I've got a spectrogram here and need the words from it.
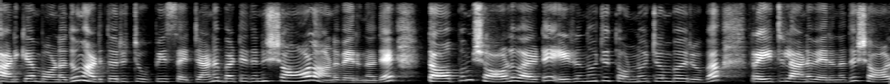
കാണിക്കാൻ പോണതും അടുത്തൊരു ടു പീസ് സെറ്റാണ് ബട്ട് ഇതിന് ഷോളാണ് വരുന്നത്. ടോപ്പും ഷോളുമായിട്ട് എഴുന്നൂറ്റി തൊണ്ണൂറ്റൊമ്പത് രൂപ റേറ്റിലാണ് വരുന്നത്. ഷോൾ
